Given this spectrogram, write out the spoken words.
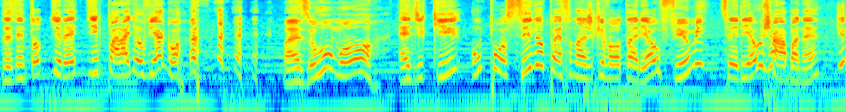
você tem todo o direito de parar de ouvir agora. Mas o rumor é de que um possível personagem que voltaria ao filme seria o Jabba, né? Que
